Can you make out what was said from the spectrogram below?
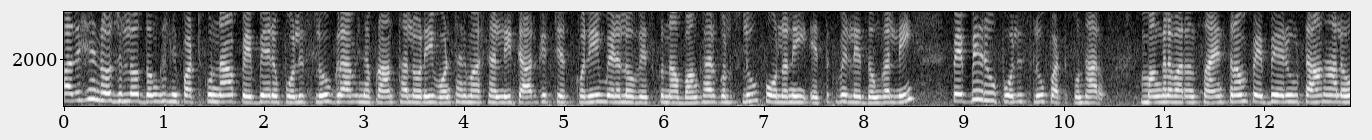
పదిహేను రోజుల్లో దొంగల్ని పట్టుకున్న పెబ్బేరు పోలీసులు గ్రామీణ ప్రాంతాల్లోని ఒంటరి మహిళల్ని టార్గెట్ చేసుకుని మెడలో వేసుకున్న బంగారు గొలుసులు ఫోన్లని ఎత్తుకు వెళ్ళే దొంగల్ని పెబ్బేరు పోలీసులు పట్టుకున్నారు. మంగళవారం సాయంత్రం పెబ్బేరు ఠాణాలో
